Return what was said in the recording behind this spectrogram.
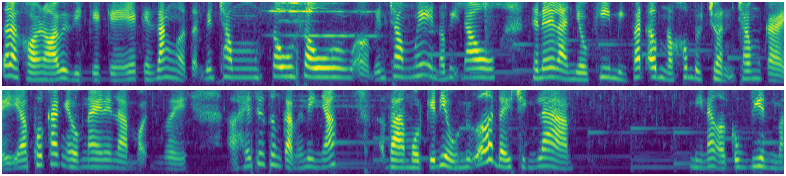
rất là khó nói bởi vì cái cái cái răng ở tận bên trong sâu sâu ở bên trong ấy nó bị đau. Thế nên là nhiều khi mình phát âm nó không được chuẩn trong cái à, podcast ngày hôm nay nên là mọi người uh, hết sức thông cảm với mình nhá. Và một cái điều nữa đấy chính là mình đang ở công viên mà.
